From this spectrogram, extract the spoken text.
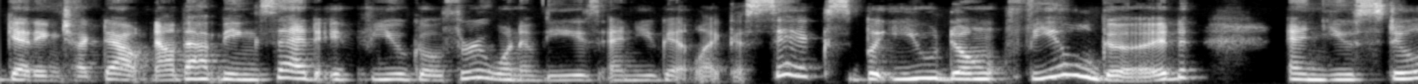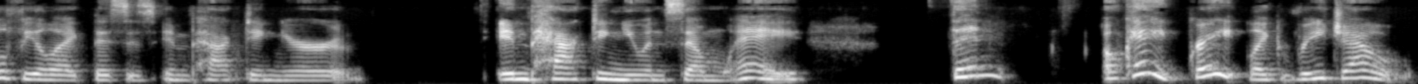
getting checked out. Now, that being said, if you go through one of these and you get like a six, but you don't feel good and you still feel like this is impacting your impacting you in some way, then okay, great. Like reach out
